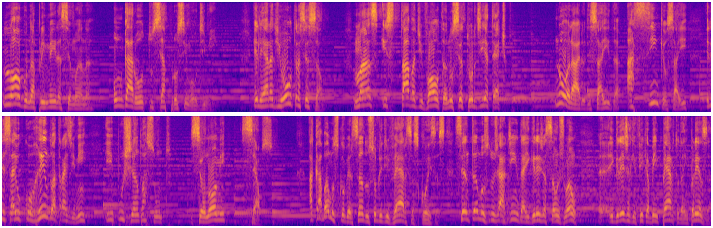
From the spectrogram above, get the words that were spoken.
Logo na primeira semana, um garoto se aproximou de mim. Ele era de outra seção, mas estava de volta no setor dietético. No horário de saída, assim que eu saí, ele saiu correndo atrás de mim e puxando o assunto. Seu nome, Celso. Acabamos conversando sobre diversas coisas. Sentamos no jardim da Igreja São João, eh, igreja que fica bem perto da empresa,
